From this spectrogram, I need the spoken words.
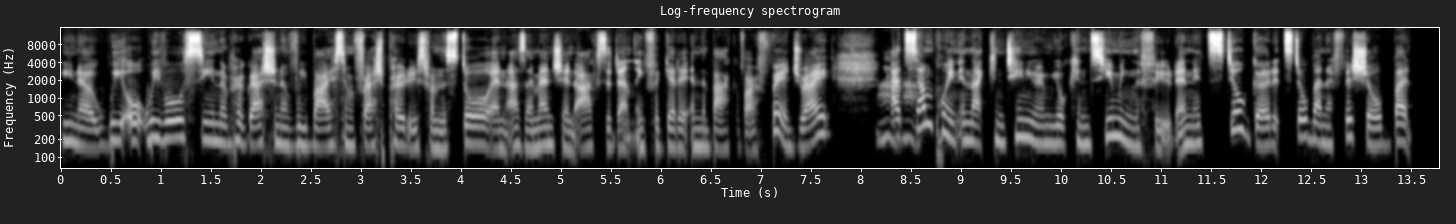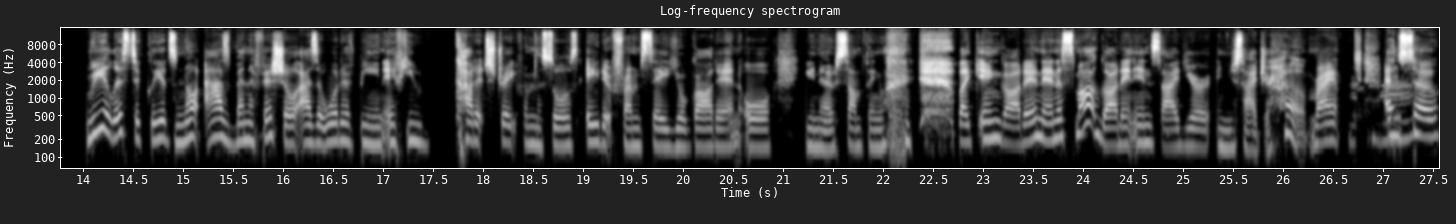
You know, we all, we've all seen the progression of we buy some fresh produce from the store and as I mentioned, accidentally forget it in the back of our fridge, right? Mm-hmm. At some point in that continuum, you're consuming the food and it's still good, it's still beneficial, but realistically, it's not as beneficial as it would have been if you cut it straight from the source, ate it from, say, your garden or, you know, something like in garden and a smart garden inside your inside your home, right? Mm-hmm. And so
